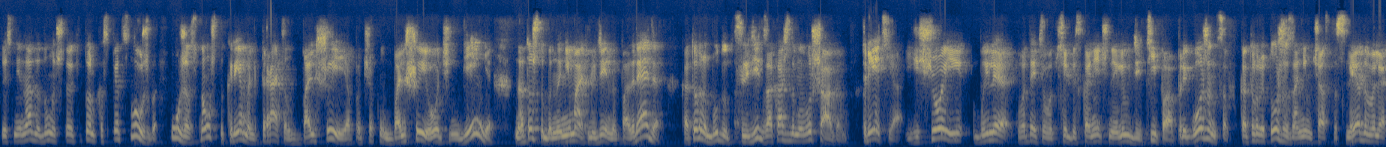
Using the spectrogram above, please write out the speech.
То есть не надо думать, что это только спецслужбы. Ужас в том, что Кремль тратил большие, я подчеркну, большие очень деньги на то, чтобы нанимать людей на подряде, которые будут следить за каждым его шагом. Третье. Еще и были вот эти вот все бесконечные люди типа пригожинцев, которые тоже за ним часто следовали,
